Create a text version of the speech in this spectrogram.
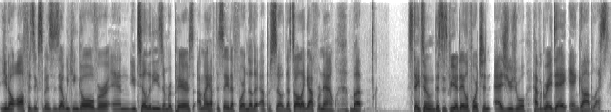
you know, office expenses that we can go over and utilities and repairs. I might have to say that for another episode. That's all I got for now. But stay tuned. This is Pierre De La Fortune. As usual, have a great day and God bless.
